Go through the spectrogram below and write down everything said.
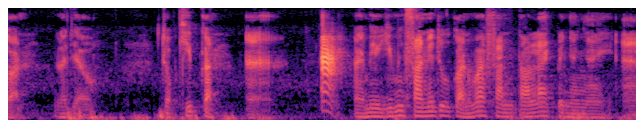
ก่อน แล้วเดี๋ยวจบคลิปก่อน อ่า อะอ่ามิวยิ้มฟันให้ดูก่อนว่าฟันตอนแรกเป็นยังไง อ่า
